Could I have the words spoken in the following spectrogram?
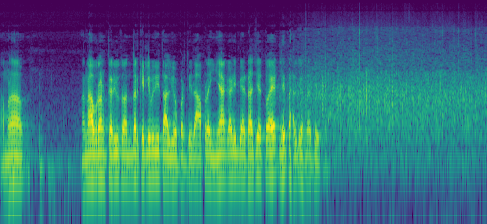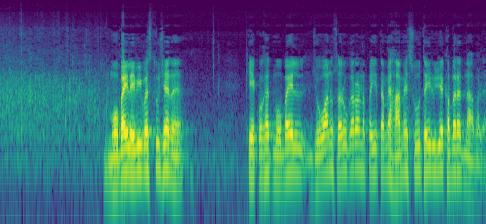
હમણાં અનાવરણ કર્યું તો અંદર કેટલી બધી તાલીઓ પડતી હતી. આપણે અહીંયા આગળ બેઠા છીએ તો એટલી તાલીઓ નથી. મોબાઈલ એવી વસ્તુ છે ને કે એક વખત મોબાઈલ જોવાનું શરૂ કરો ને પછી તમે સામે શું થઈ રહ્યું છે ખબર જ ના પડે.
